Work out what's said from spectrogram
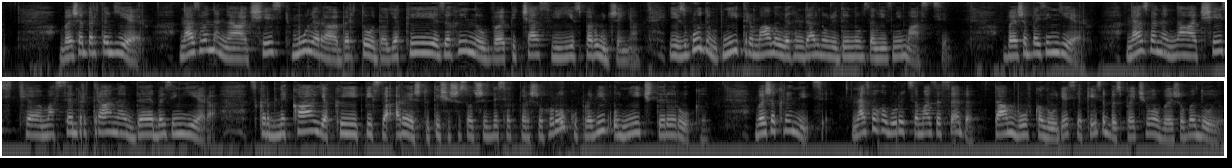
Вежа Бертод'єр, названа на честь муляра Бертода, який загинув під час її спорудження, і згодом в ній тримали легендарну людину в залізній масці. Вежа Базіньєр, названа на честь Масе Бертрана де Базіньєра, скарбника, який після арешту 1661 року провів у ній 4 роки. Вежа криниці. Назва говорить сама за себе. Там був колодязь, який забезпечував вежу водою.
